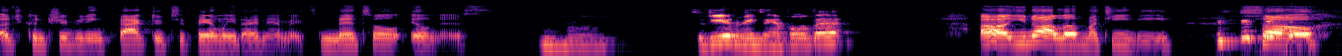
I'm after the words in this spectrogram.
a contributing factor to family dynamics. Mental illness. Mm-hmm. So, do you have an example of that? Uh, you know, I love my TV. So,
